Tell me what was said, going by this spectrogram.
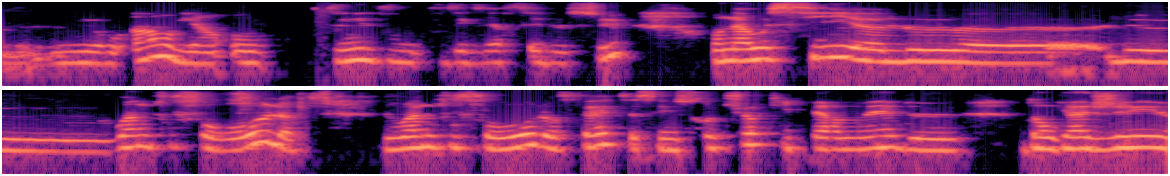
le numéro 1, on vient, on, venez de vous, exercer dessus. On a aussi euh, le, One to For All. Le One to For All, en fait, c'est une structure qui permet d'engager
